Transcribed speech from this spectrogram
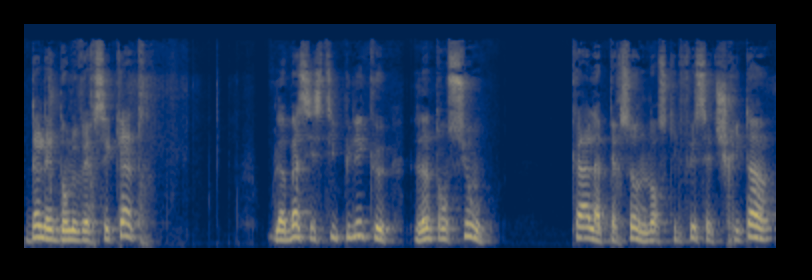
d'Alet, dans le verset 4. Là-bas, c'est stipulé que l'intention qu'a la personne lorsqu'il fait cette shrita,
